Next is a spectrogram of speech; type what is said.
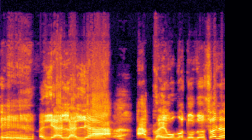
અલ્યા લાલ્યા આ ગઈ વખત તો છે ને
